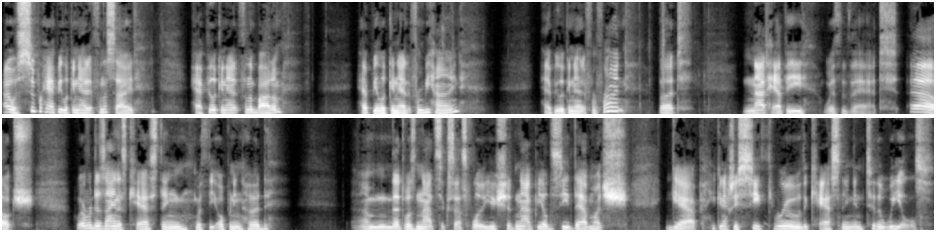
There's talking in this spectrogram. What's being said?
I was super happy looking at it from the side, happy looking at it from the bottom, happy looking at it from behind, happy looking at it from front, but not happy with that. Ouch. Whoever designed this casting with the opening hood, um, that was not successful. You should not be able to see that much gap. You can actually see through the casting into the wheels.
